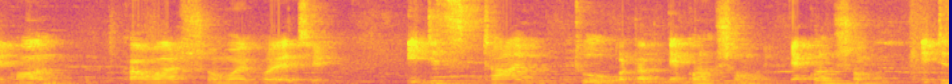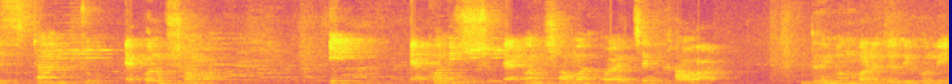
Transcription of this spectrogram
এখন খাওয়ার সময় হয়েছে। ইট ইজ টাইম টু অর্থাৎ এখন সময় এখন সময়. ইট ইজ টাইম টু এখন সময়. ইট এখনই এখন সময় হয়েছে খাওয়ার দুই নম্বরে যদি বলি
